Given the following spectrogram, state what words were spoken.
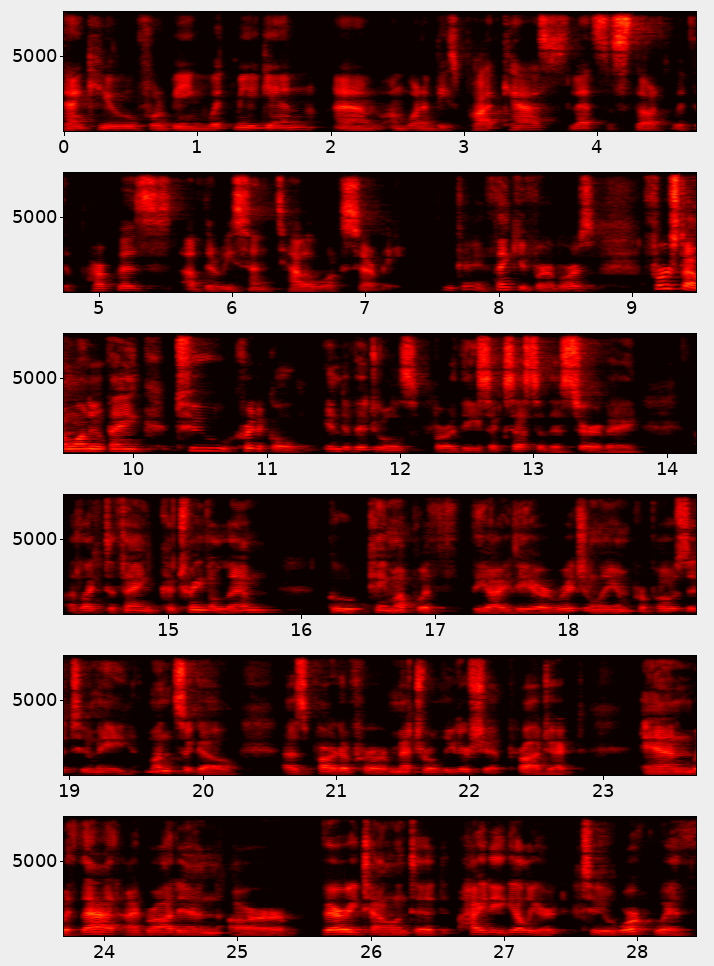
Thank you for being with me again um, on one of these podcasts. Let's start with the purpose of the recent telework survey. Okay, thank you, Fariborz. First, I want to thank two critical individuals for the success of this survey. I'd like to thank Katrina Lim, who came up with the idea originally and proposed it to me months ago as part of her Metro Leadership Project. And with that, I brought in our very talented Heidi Gilliard to work with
